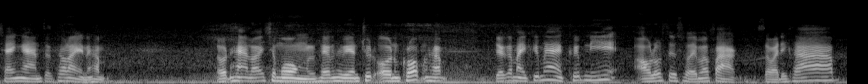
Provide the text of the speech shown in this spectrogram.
ใช้งานสักเท่าไหร่นะครับ รถ 500 ชั่วโมงเพิ่มทะเบียนชุดโอนครบนะครับ เจอกันใหม่คลิปหน้า คลิปนี้เอารถสวยๆมาฝาก สวัสดีครับ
